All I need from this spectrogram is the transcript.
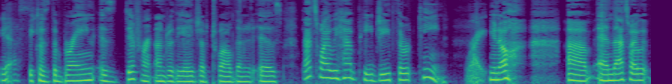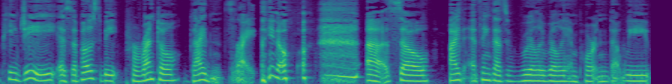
yes. because the brain is different under the age of 12 than it is. That's why we have PG 13, Right. you know? Um, and that's why PG is supposed to be parental guidance, Right. you know? Uh, so I, I think that's really, really important that we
